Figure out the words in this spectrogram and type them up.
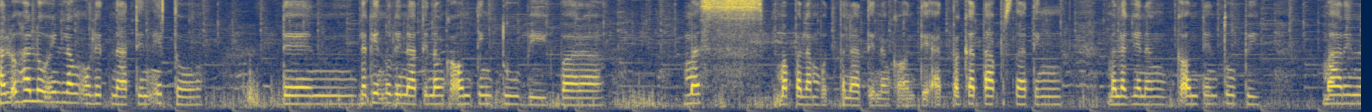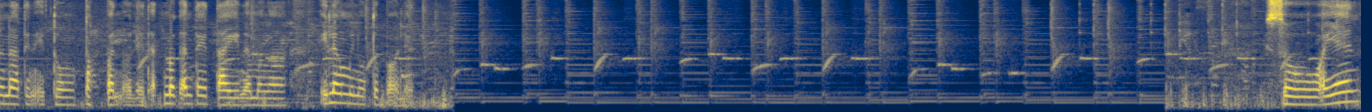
halo-haloin lang ulit natin ito. Then, lagyan ulit natin ng kaunting tubig para mas mapalambot pa natin ng kaunti. At pagkatapos nating malagyan ng kaunting tubig, maaari na natin itong takpan ulit at magantay tayo ng mga ilang minuto pa ulit. So, ayan,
